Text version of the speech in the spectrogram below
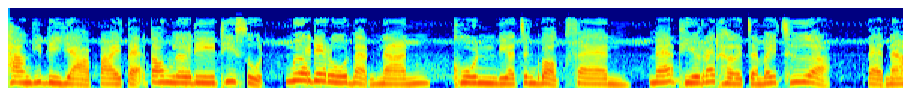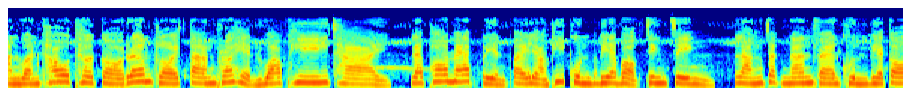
ทางที่ดีอย่าไปแตะต้องเลยดีที่สุด เมื่อได้รู้แบบนั้น คุณเบียจึงบอกแฟน แม้ทีแรกเธอจะไม่เชื่อ แต่นานวันเข้าเธอก็เริ่มคล้อยตามเพราะเห็นว่าพี่ชาย และพ่อแม่เปลี่ยนไปอย่างที่คุณเบียบอกจริง ๆ หลังจากนั้นแฟนคุณเบียก็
